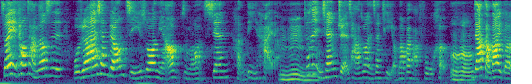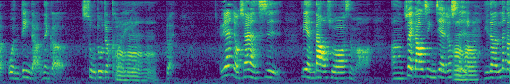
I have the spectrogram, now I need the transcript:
所以通常就是我觉得先不用急说你要怎么先很厉害啊，嗯嗯，就是你先觉察说你身体有没有办法负荷，嗯哼。你，只要找到一个稳定的那个速度就可以嗯哼了。嗯哼，因为有些人是练到说什么，嗯，最高境界就是你的那个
